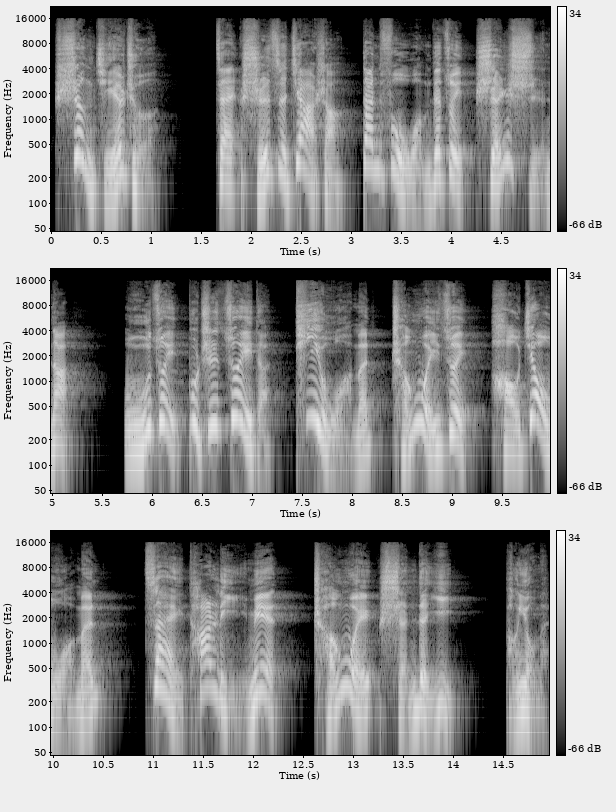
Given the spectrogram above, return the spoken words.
圣洁者在十字架上担负我们的罪，神使那无罪不知罪的替我们成为罪，好叫我们在他里面成为神的义。朋友们，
